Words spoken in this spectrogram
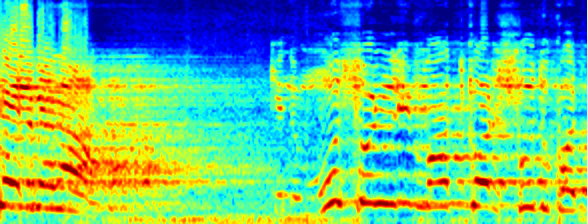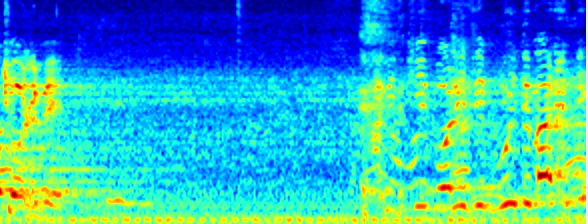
চলবে না। কিন্তু মুসল্লি মত কর সুদ কর চলবে। আমি কি বলেছি বুঝতে পারেননি?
